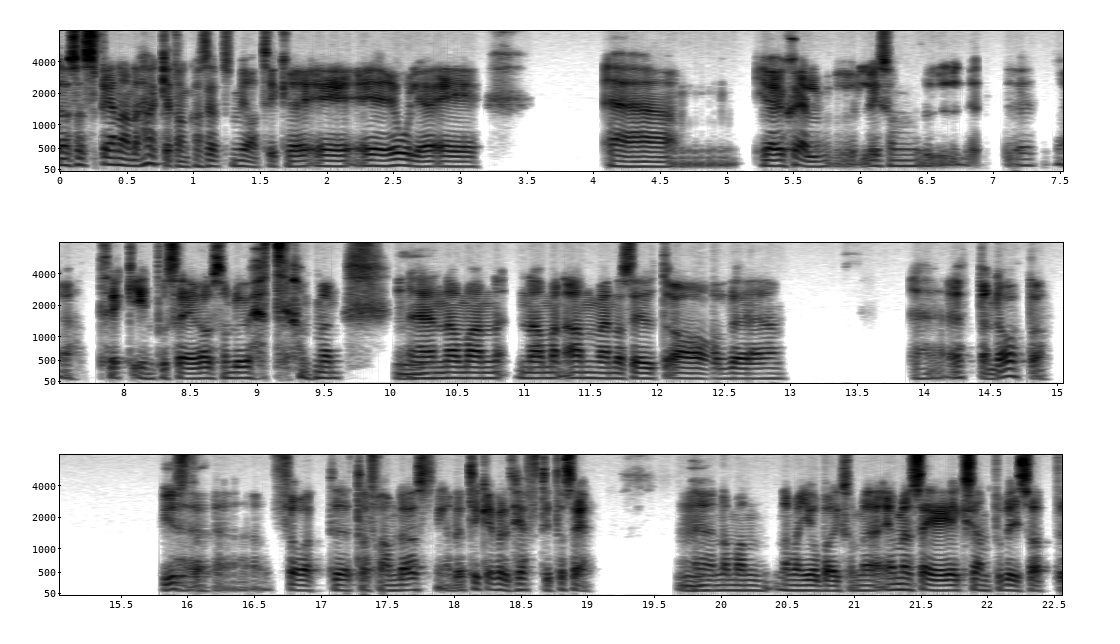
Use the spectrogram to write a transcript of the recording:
alltså spännande hackathon-koncept som jag tycker är, är roliga är um, jag är själv liksom ja, tech-intresserad som du vet. Men mm. uh, när, man, när man använder sig av uh, öppen data Just det. Eh, för att eh, ta fram lösningar. Det tycker jag är väldigt häftigt att se. Mm. Eh, när, man, när man jobbar liksom med, ja, men säg exempelvis att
